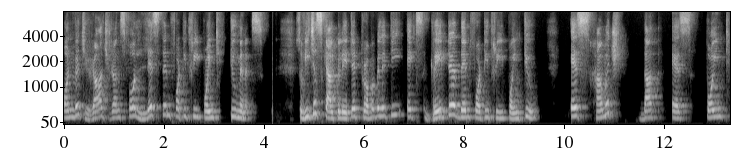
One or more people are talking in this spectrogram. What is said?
on which Raj runs for less than 43.2 minutes. So we just calculated probability X greater than 43.2 is how much? That is point,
